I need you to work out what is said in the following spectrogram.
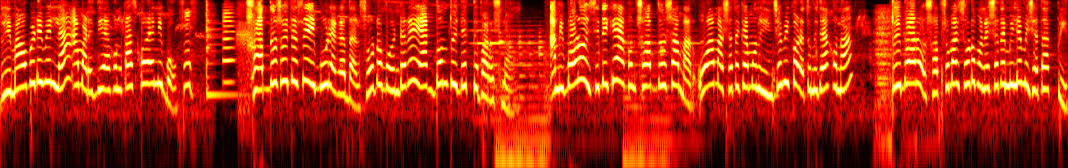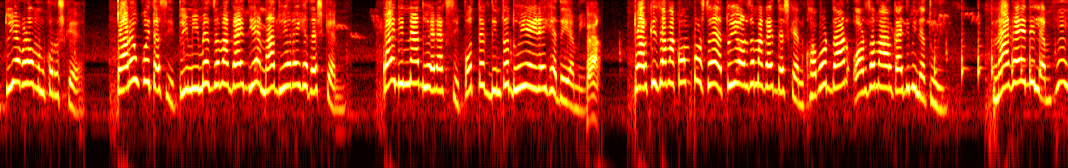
দুই মা বেড়ি মিললা আমারে দিয়ে এখন কাজ করাই নিব। দোষ হইতেছে এই বুড়া গাদার। ছোট বোনটারে একদম তুই দেখতে পারস না। আমি বড় হইছি দেখে এখন সব দোষ আমার। ও আমার সাথে কেমন হিংসামি করে তুমি দেখো না? তুই বড় সব সময় ছোট বোনের সাথে মিলেমিশে থাকবি। তুই আবার অমন করস কে? তোরেও কইতাছি তুই মিমের জামা গায়ে দিয়ে না ধুয়ে রেখে দেস কেন? কয়দিন না ধুয়ে রাখছি প্রত্যেক দিন তো ধুয়ে রেখে দেই আমি। তোর কি জামা কম পড়ছে? তুই ওর জামা গায়ে দেস কেন? খবরদার ওর জামা আর গায়ে দিবি না তুই। না গায়ে দিলাম হুম।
